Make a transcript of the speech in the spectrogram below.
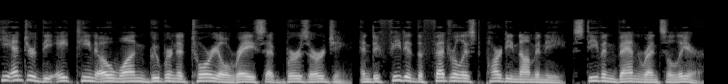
He entered the 1801 gubernatorial race at Burr's urging, and defeated the Federalist Party nominee, Stephen Van Rensselaer.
